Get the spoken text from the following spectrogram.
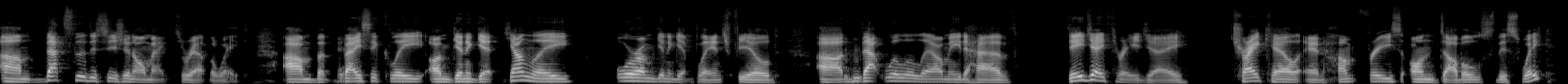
Um, that's the decision I'll make throughout the week. Um, but basically, I'm going to get Young Lee or I'm going to get Blanchfield. Uh, Mhm. That will allow me to have DJ 3J, Trey Kell, and Humphries on doubles this week.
